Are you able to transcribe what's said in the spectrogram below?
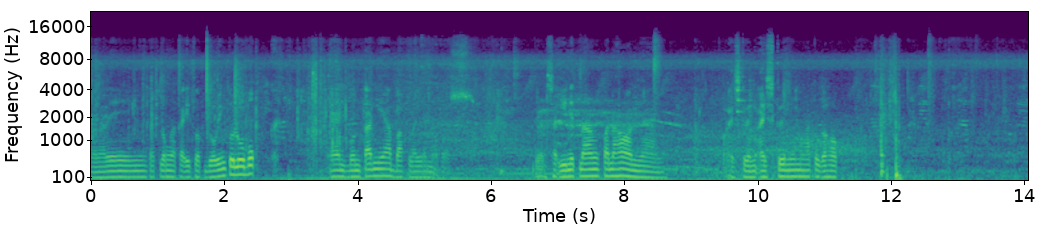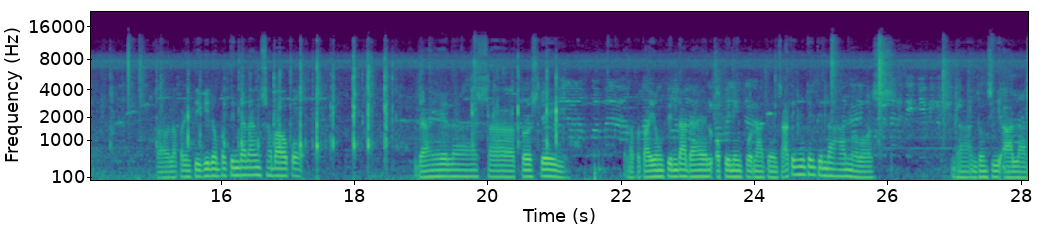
Wala rin tatlong nakaikot going to Lubok and Montania boss. Dahil sa init ng panahon yan. Ice cream, ice cream yung mga tugahok. Ah, wala pa rin tigil yung pagtinda ng sabaw po dahil ah, sa Thursday wala pa tayong tinda dahil opening po natin sa ating munting tindahan mga boss yan doon si Alan.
